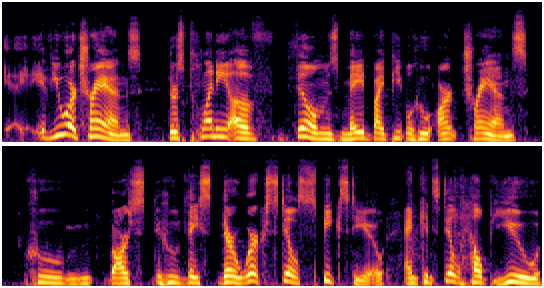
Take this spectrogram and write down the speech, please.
if you are trans, there's plenty of films made by people who aren't trans who are who they their work still speaks to you and can still help you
